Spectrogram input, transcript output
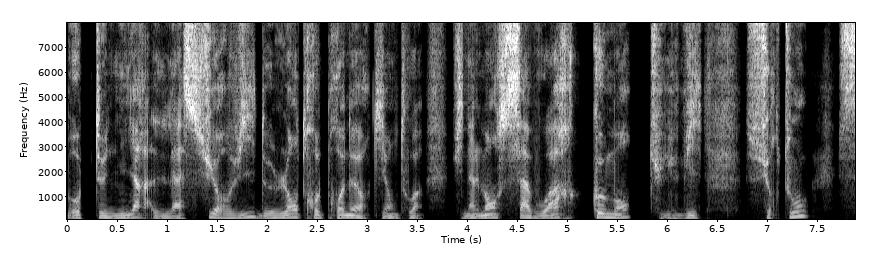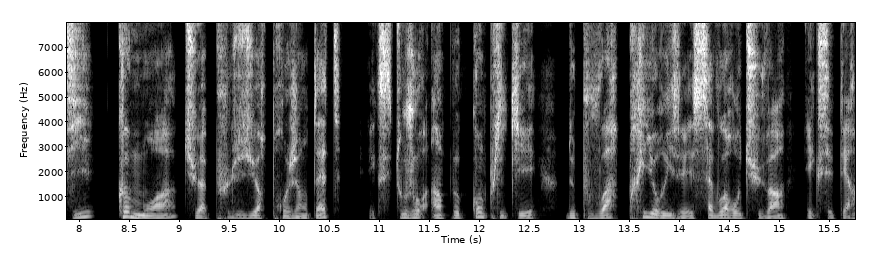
obtenir la survie de l'entrepreneur qui est en toi. Finalement, savoir comment tu vis. Surtout si, comme moi, tu as plusieurs projets en tête et que c'est toujours un peu compliqué de pouvoir prioriser, savoir où tu vas, etc.,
